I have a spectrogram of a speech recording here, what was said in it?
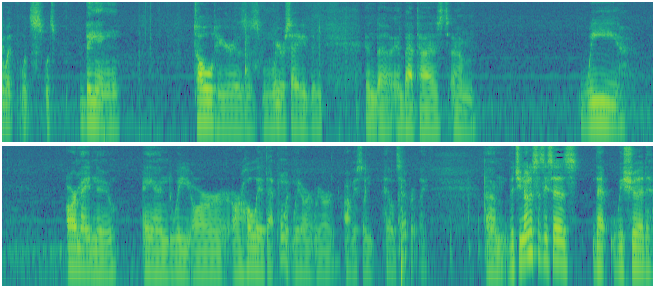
what what's what's being told here is is when we were saved and and uh, and baptized, um, we are made new, and we are are holy at that point. We are we are obviously held separately. Um, but you notice as he says that we should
